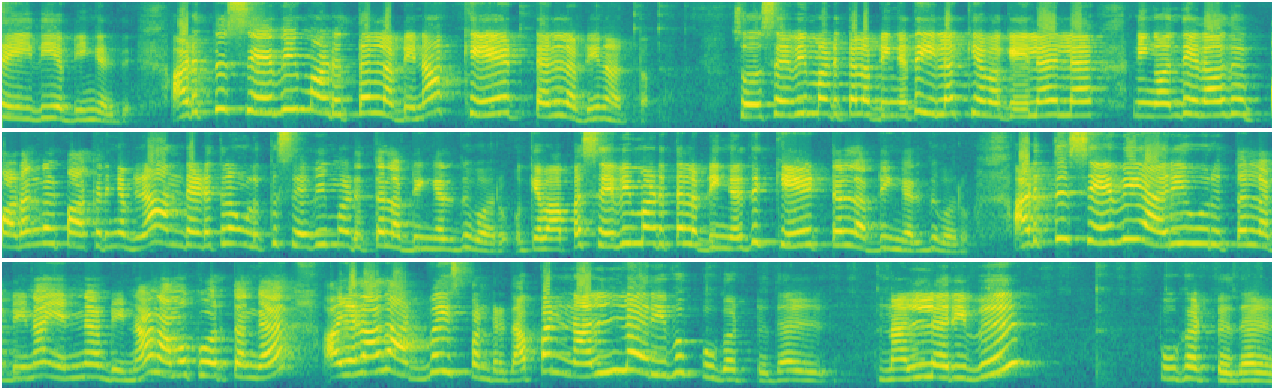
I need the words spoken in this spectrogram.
செய்தி அப்படிங்கிறது. அடுத்து செவி மடுத்தல் அப்படின்னா கேட்டல் அப்படின்னு அர்த்தம். ஸோ செவிமடுத்தல் அப்படிங்கிறது இலக்கிய வகையில் இல்லை நீங்கள் வந்து ஏதாவது படங்கள் பார்க்குறீங்க அப்படின்னா அந்த இடத்துல உங்களுக்கு செவிமடுத்தல் அப்படிங்கிறது வரும். ஓகேவா அப்போ செவிமடுத்தல் அப்படிங்கிறது கேட்டல் அப்படிங்கிறது வரும். அடுத்து செவி அறிவுறுத்தல் அப்படின்னா என்ன அப்படின்னா நமக்கு ஒருத்தங்க ஏதாவது அட்வைஸ் பண்ணுறது அப்போ நல்லறிவு புகட்டுதல். நல்லறிவு புகட்டுதல்.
